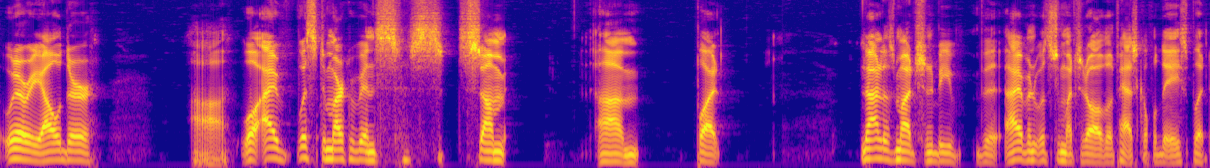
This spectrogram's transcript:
Larry Elder. Uh, well, I've listened to Mark Levin's some, um, but not as much. And be, I haven't listened to much at all the past couple days. But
